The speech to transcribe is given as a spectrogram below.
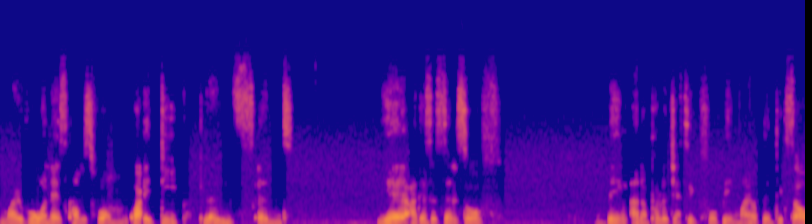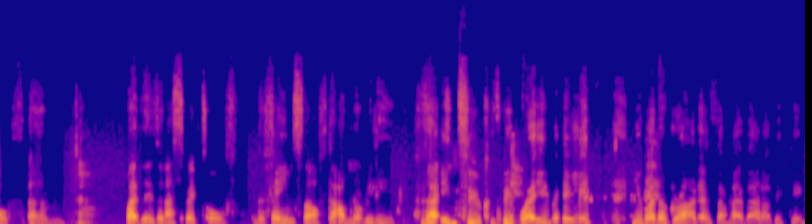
my rawness comes from quite a deep place and yeah, I guess a sense of being unapologetic for being my authentic self. Um, but there's an aspect of the fame stuff that I'm not really that into because people are emailing. You got the grant and stuff like that. I'm thinking,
